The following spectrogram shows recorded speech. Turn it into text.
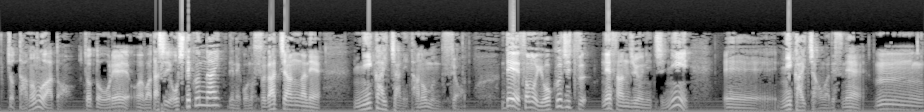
ー、ちょっと頼むわと。ちょっと俺、私押してくんないってね、この菅ちゃんがね、二階ちゃんに頼むんですよ。で、その翌日、ね、30日に、えー、二階ちゃんはですね、うーん、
